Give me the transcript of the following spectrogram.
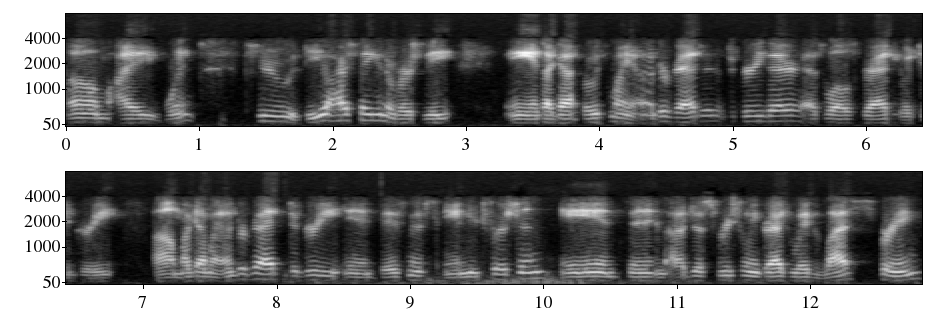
um, I went to The Ohio State University and I got both my undergraduate degree there as well as graduate degree. Um, I got my undergrad degree in business and nutrition, and then I just recently graduated last spring.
